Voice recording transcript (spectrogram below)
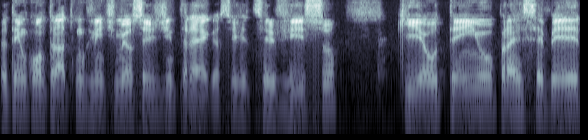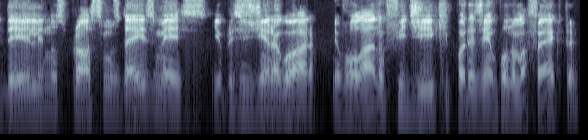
eu tenho um contrato com um cliente meu, seja de entrega, seja de serviço, que eu tenho para receber dele nos próximos 10 meses. E eu preciso de dinheiro agora. Eu vou lá no FDIC, por exemplo, numa Factor,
